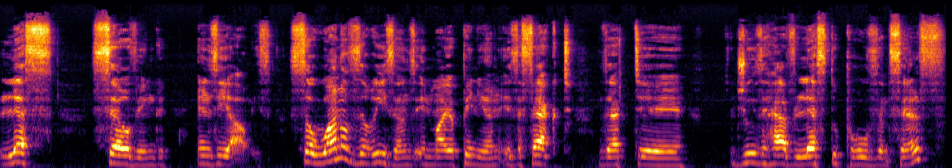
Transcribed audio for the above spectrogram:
less serving in the armies. So one of the reasons, in my opinion, is the fact that uh, Jews have less to prove themselves,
